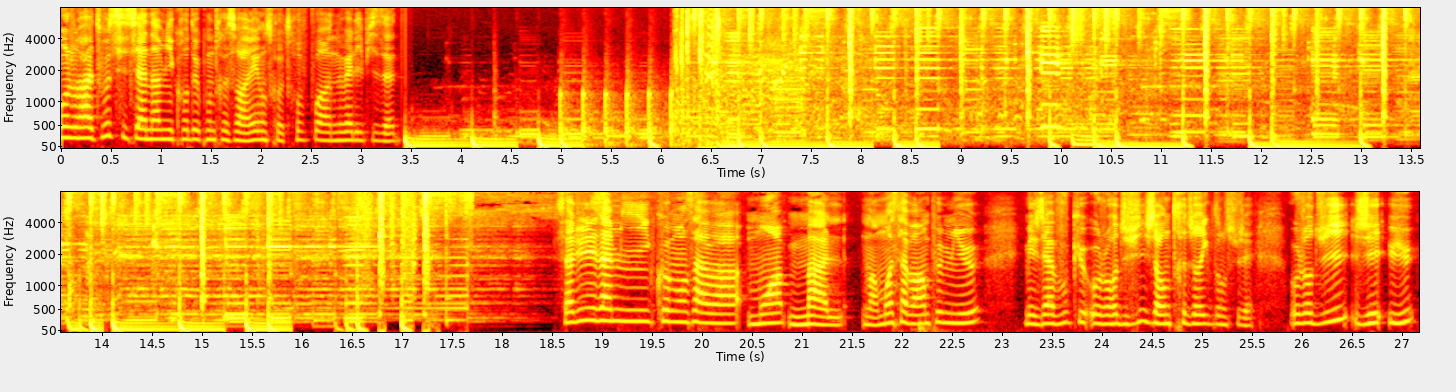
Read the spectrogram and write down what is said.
Bonjour à tous, ici Anna, micro de contre-soirée. On se retrouve pour un nouvel épisode. Salut les amis, comment ça va? Moi, mal. Non, moi ça va un peu mieux, mais j'avoue qu'aujourd'hui, j'entre direct dans le sujet. Aujourd'hui, j'ai eu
